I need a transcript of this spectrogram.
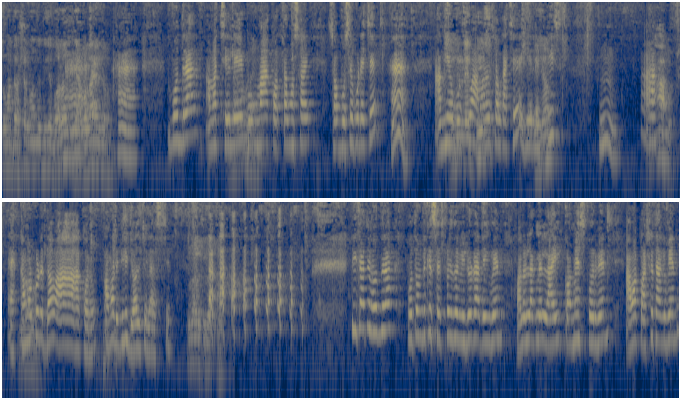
তোমার দর্শক বন্ধুদিকে বলো যা বলার হ্যাঁ। বন্ধুরা আমার ছেলে বৌমা কর্তা মশাই সব বসে পড়েছে হ্যাঁ। আমিও বসবো আমারও সব আছে এই যে লেগ পিস হুম আহ, আহ, এক কামড় করে দাও আ করো। আমার এদিকে জল চলে আসছে। ঠিক আছে বন্ধুরা প্রথম থেকে শেষ পর্যন্ত ভিডিওটা দেখবেন। ভালো লাগলে লাইক কমেন্টস করবেন। আমার পাশে থাকবেন।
